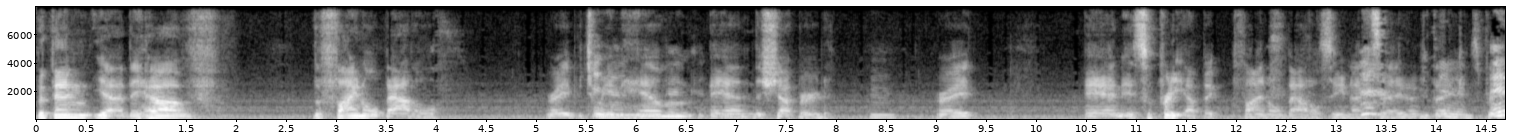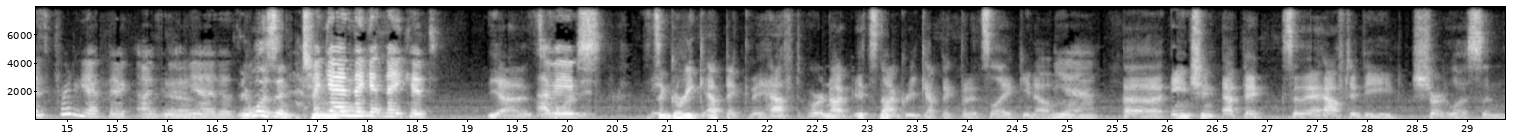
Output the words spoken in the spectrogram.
But then, yeah, they have the final battle, right, between then him and the shepherd, Hmm. right? And it's a pretty epic final battle scene, I'd say. Don't you think? Yeah. It's pretty. It's pretty epic. I Yeah. yeah. that's- It wasn't too Again, they get naked. Yeah, of I mean, it's a Greek epic. They have to, or not. It's not Greek epic, but it's like you know, Yeah. uh, ancient epic. So they have to be shirtless and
